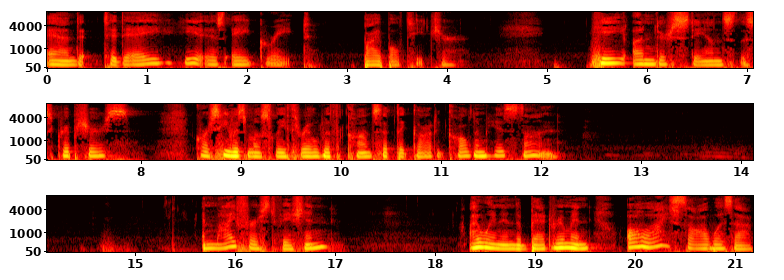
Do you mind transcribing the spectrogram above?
And today, he is a great Bible teacher. He understands the scriptures. Of course, he was mostly thrilled with the concept that God had called him his son. And my first vision, I went in the bedroom and all I saw was a,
